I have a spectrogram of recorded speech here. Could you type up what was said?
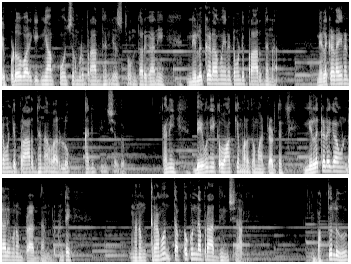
ఎప్పుడో వారికి జ్ఞాపకం వచ్చినప్పుడు ప్రార్థన చేస్తూ ఉంటారు కానీ నిలకడమైనటువంటి ప్రార్థన నిలకడైనటువంటి ప్రార్థన వారిలో కనిపించదు. కానీ దేవుని యొక్క వాక్యం మనతో మాట్లాడుతుంది నిలకడగా ఉండాలి మనం ప్రార్థనలు. అంటే మనం క్రమం తప్పకుండా ప్రార్థించాలి. భక్తులు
